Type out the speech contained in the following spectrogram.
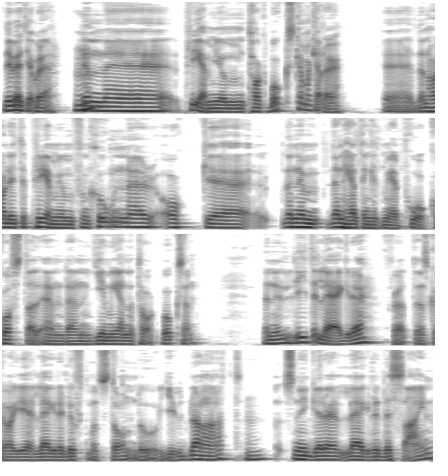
Det vet jag vad det är. Mm. En eh, premium takbox kan man kalla det. Eh, den har lite premiumfunktioner och eh, den, är, den är helt enkelt mer påkostad än den gemene takboxen. Den är lite lägre för att den ska ge lägre luftmotstånd och ljud bland annat. Snyggare, lägre design.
